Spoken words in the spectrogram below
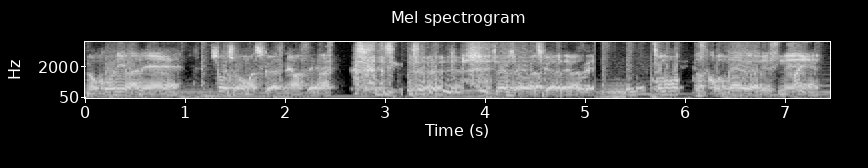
残りはね、少々お待ちくださいませ。はい 少々お待ちくださいませ。その答えはですね、はい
